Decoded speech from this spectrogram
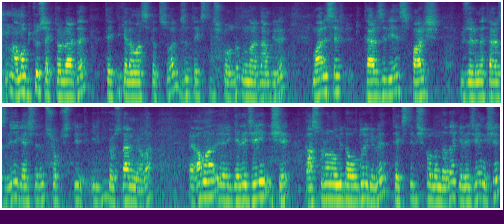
Ama bütün sektörlerde teknik eleman sıkıntısı var. Bizim tekstil iş kolunda bunlardan biri. Maalesef terziliğe sipariş üzerine terziliğe gençlerimiz çok ciddi ilgi göstermiyorlar. E, ama e, geleceğin işi gastronomide olduğu gibi tekstil iş kolunda da geleceğin işi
